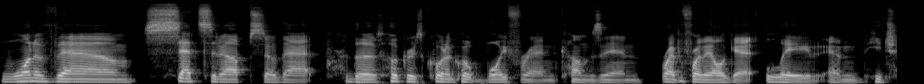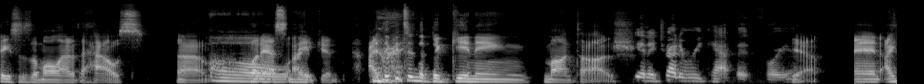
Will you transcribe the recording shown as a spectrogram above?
one of them sets it up so that the hooker's quote unquote boyfriend comes in right before they all get laid and he chases them all out of the house um Oh, butt ass I- naked I, think it's in the beginning montage Yeah, they try to recap it for you. yeah. And I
